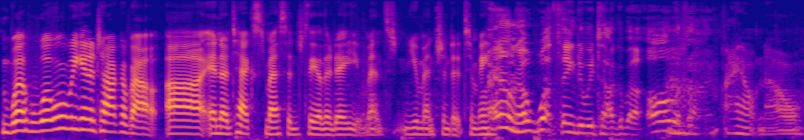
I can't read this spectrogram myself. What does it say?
What What were we going to talk about uh, in a text message the other day? You mentioned you mentioned it to me. I don't know what thing do we talk about all the time. I don't know.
